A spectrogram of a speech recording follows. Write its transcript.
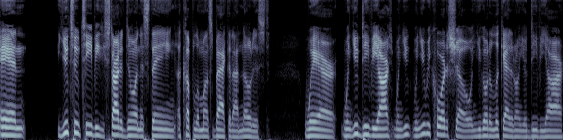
and YouTube TV started doing this thing a couple of months back that I noticed where when you DVR when you when you record a show and you go to look at it on your DVR,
